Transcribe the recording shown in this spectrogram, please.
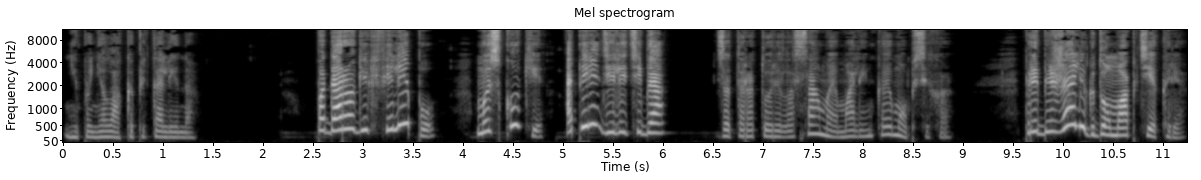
не поняла Капитолина. По дороге к Филиппу мы с Куки опередили тебя, затараторила самая маленькая мопсиха. Прибежали к дому аптекаря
